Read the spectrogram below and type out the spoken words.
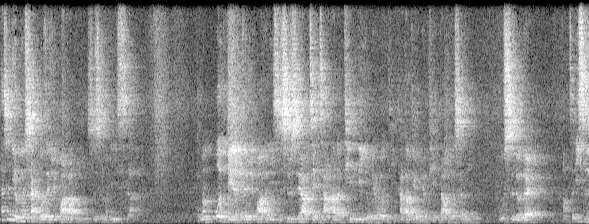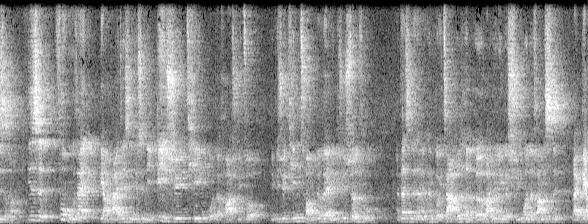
但是你有没有想过这句话到底是什么意思啊？我们问别人这句话的意思，是不是要检查他的听力有没有问题？他到底有没有听到这个声音？不是，对不对？啊，这意思是什么？意思是父母在表达一件事情，就是你必须听我的话去做，你必须听从，对不对？你必须顺服。啊，但是很很诡诈，或者很合法，用一个询问的方式来表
